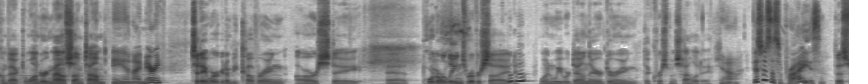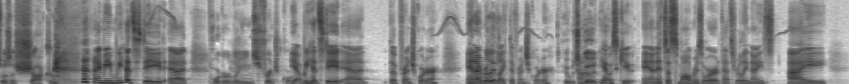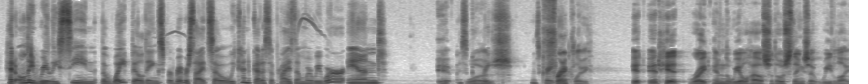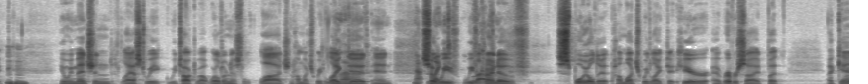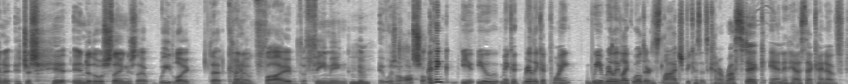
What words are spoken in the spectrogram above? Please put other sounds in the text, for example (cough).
Welcome back to Wandering Mouse. I'm Tom. And I'm Mary. Today we're going to be covering our stay at Port Orleans Riverside when we were down there during the Christmas holiday. Yeah. This was a surprise. This was a shocker. (laughs) I mean, we had stayed at, Port Orleans French Quarter. yeah, we had stayed at the French Quarter. And I really liked the French Quarter. It was Uh, good. Yeah, it was cute. And it's a small resort. That's really nice. I had only really seen the white buildings for Riverside. So we kind of got a surprise on where we were. And It was was, great. Great. frankly, it, it hit right in the wheelhouse of those things that we like. Mm-hmm. You know, we mentioned last week we talked about Wilderness Lodge and how much we liked Love. it, and Not so liked, we've we've love. kind of spoiled it how much we liked it here at Riverside. But again, it, it just hit into those things that we like. That kind Yeah. of vibe, the theming, it, it was awesome. I think you, you make a really good point. We really like Wilderness Lodge because it's kind of rustic and it has that kind of,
